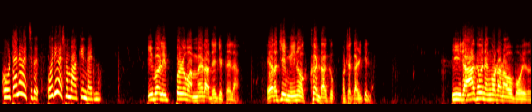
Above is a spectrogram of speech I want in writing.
കൂട്ടാനാ വെച്ചത്. ഒരു കഷ്ണം ബാക്കിയുണ്ടായിരുന്നു. ഇവൾ ഇപ്പോഴും അമ്മയുടെ അതേ ചിട്ടയില. ഇറച്ചി മീനും ഒക്കെ ഉണ്ടാക്കും പക്ഷെ കഴിക്കില്ല. ഈ രാഘവൻ എങ്ങോട്ടാണാവോ പോയത്?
